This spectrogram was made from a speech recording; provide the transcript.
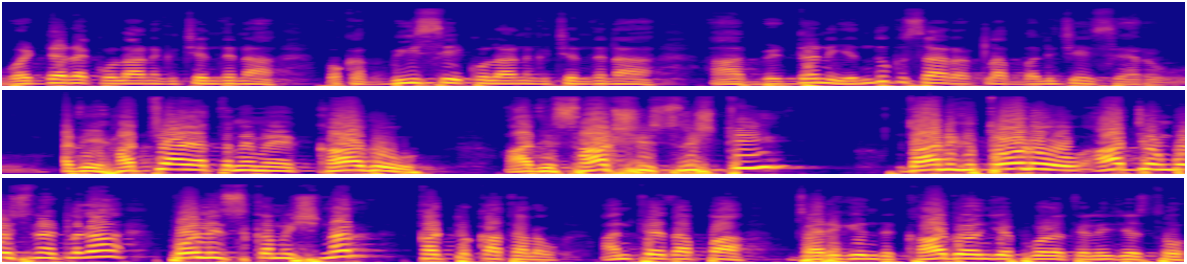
వడ్డెర కులానికి చెందిన ఒక బీసీ కులానికి చెందిన ఆ బిడ్డని ఎందుకు సార్ అట్లా బలి చేశారు? అది హత్యాయత్నమే కాదు అది సాక్షి సృష్టి. దానికి తోడు ఆద్యం పోసినట్లుగా పోలీస్ కమిషనర్ కట్టుకథలు. అంతే తప్ప జరిగింది కాదు అని చెప్పి కూడా తెలియజేస్తూ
